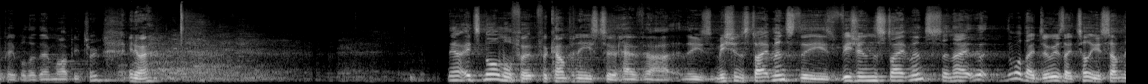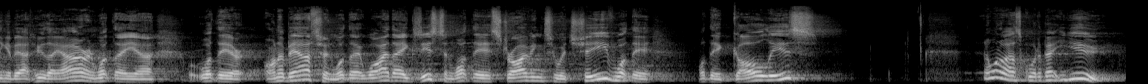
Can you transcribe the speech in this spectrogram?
people that that might be true. Anyway, Now, it's normal for, for companies to have uh, these mission statements, these vision statements, and they, what they do is they tell you something about who they are and what, they, uh, what they're on about and what they, why they exist and what they're striving to achieve, what their, what their goal is. And I want to ask, what about you?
